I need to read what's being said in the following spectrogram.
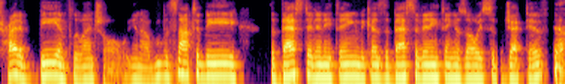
try to be influential. You know, it's not to be the best at anything because the best of anything is always subjective. Yeah.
